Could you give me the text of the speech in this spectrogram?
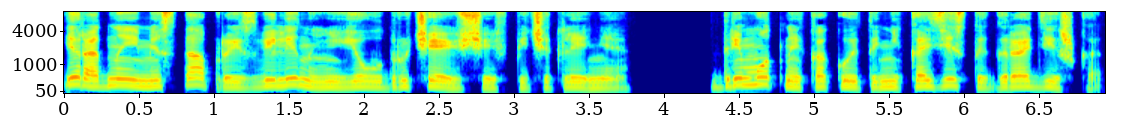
и родные места произвели на нее удручающее впечатление. Дремотный какой-то неказистый городишко.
